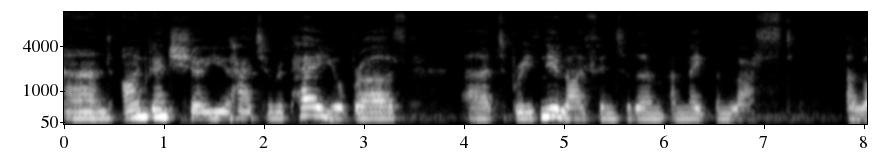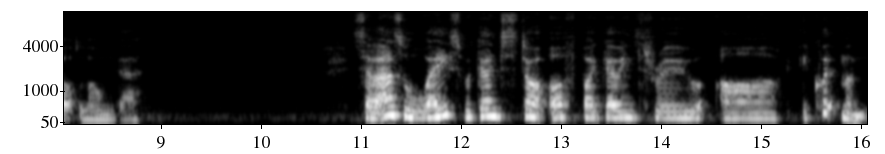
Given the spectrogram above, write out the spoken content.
and I'm going to show you how to repair your bras uh, to breathe new life into them and make them last a lot longer. So as always we're going to start off by going through our equipment.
